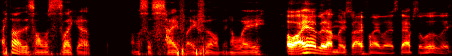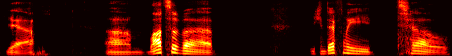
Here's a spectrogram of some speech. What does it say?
I thought this almost is like a almost a sci-fi film in a way. Oh, I have it on my sci-fi list. Absolutely. Yeah. Um, lots of uh you can definitely tell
